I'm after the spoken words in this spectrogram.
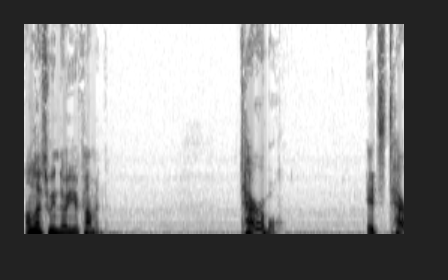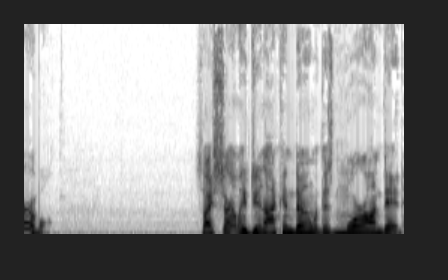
Unless we know you're coming. Terrible. It's terrible. So I certainly do not condone what this moron did.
